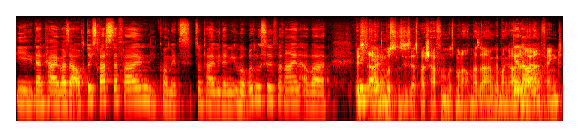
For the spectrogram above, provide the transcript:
die dann teilweise auch durchs Raster fallen. Die kommen jetzt zum Teil wieder in die Überbrückungshilfe rein, aber bis dahin mussten sie es erstmal schaffen, muss man auch mal sagen, wenn man gerade genau, neu anfängt.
